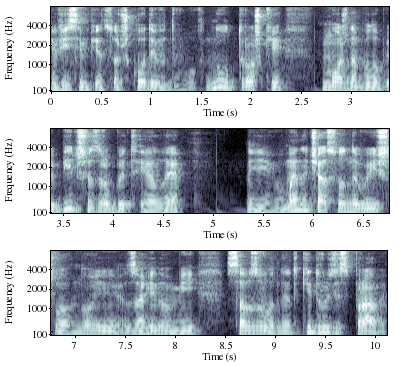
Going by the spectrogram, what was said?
8500 шкоди вдвох. Ну, трошки можна було б і більше зробити, але. І в мене часу не вийшло, ну і загинув мій савзводний. Такі, друзі, справи.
